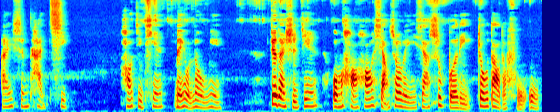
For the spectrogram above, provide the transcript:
唉声叹气，好几天没有露面。这段时间，我们好好享受了一下苏伯里周到的服务。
